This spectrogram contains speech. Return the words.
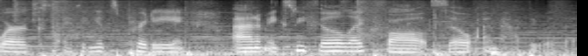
works. I think it's pretty and it makes me feel like fall, so I'm happy with it.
